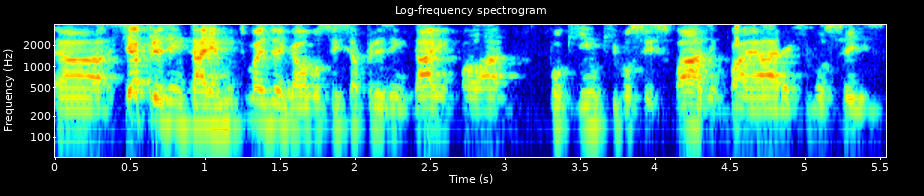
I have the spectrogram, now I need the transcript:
uh, se apresentarem. É muito mais legal vocês se apresentarem, falar um pouquinho o que vocês fazem, qual é a área que vocês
